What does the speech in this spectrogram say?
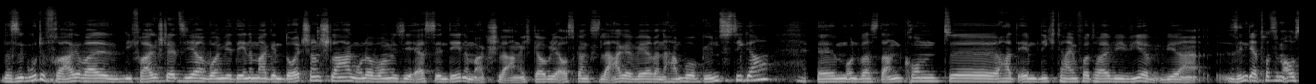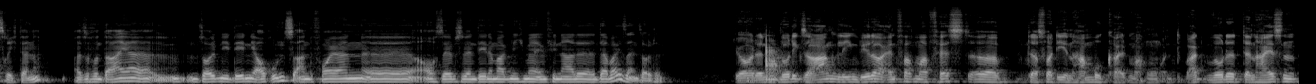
Das ist eine gute Frage, weil die Frage stellt sich ja, wollen wir Dänemark in Deutschland schlagen oder wollen wir sie erst in Dänemark schlagen? Ich glaube, die Ausgangslage wäre in Hamburg günstiger. Ähm, und was dann kommt, hat eben nicht Heimvorteil wie wir. Wir sind ja trotzdem Ausrichter, ne? Also von daher äh, sollten die Dänen ja auch uns anfeuern, äh, auch selbst wenn Dänemark nicht mehr im Finale dabei sein sollte. Ja, dann würde ich sagen, legen wir da einfach mal fest, äh, dass wir die in Hamburg kalt machen. Und was würde denn heißen,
